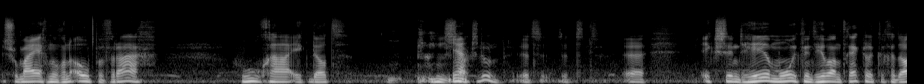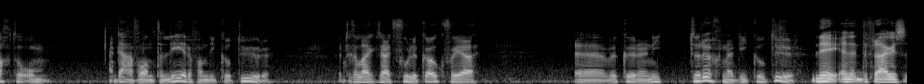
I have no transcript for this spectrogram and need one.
is voor mij echt nog een open vraag. Hoe ga ik dat straks doen? Het, het, eh, ik vind het heel mooi, ik vind het heel aantrekkelijke gedachte om daarvan te leren, van die culturen. En tegelijkertijd voel ik ook van ja, eh, we kunnen niet terug naar die cultuur. Nee, en de vraag is,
